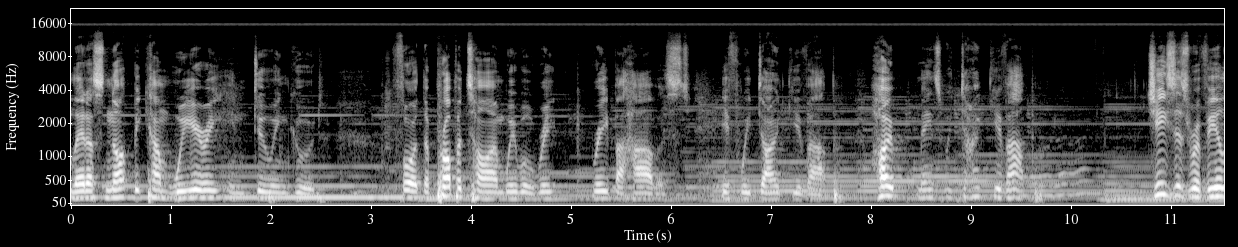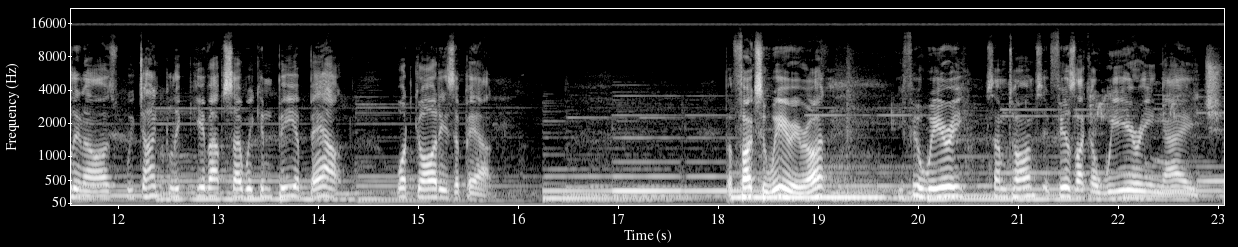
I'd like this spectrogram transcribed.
Let us not become weary in doing good, for at the proper time we will reap, reap a harvest if we don't give up. Hope means we don't give up. Jesus revealed in us we don't give up so we can be about what God is about. But folks are weary, right? You feel weary sometimes? It feels like a wearying age.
